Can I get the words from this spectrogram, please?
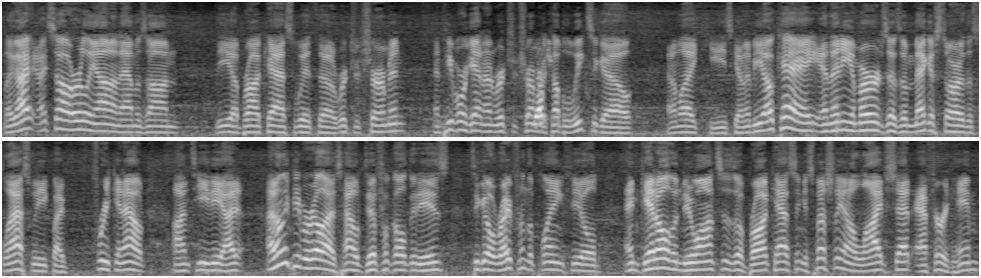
Like I, I saw early on on Amazon the uh, broadcast with uh, Richard Sherman, and people were getting on Richard Sherman a couple of weeks ago, and I'm like, he's going to be okay. And then he emerged as a megastar this last week by freaking out on TV. I, I don't think people realize how difficult it is to go right from the playing field and get all the nuances of broadcasting, especially on a live set after a game.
